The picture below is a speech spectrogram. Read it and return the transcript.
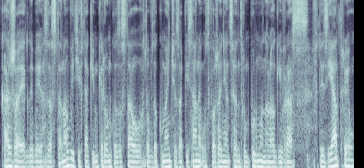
każe jak gdyby zastanowić i w takim kierunku zostało to w dokumencie zapisane utworzenie Centrum Pulmonologii wraz z ftyzjatrią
